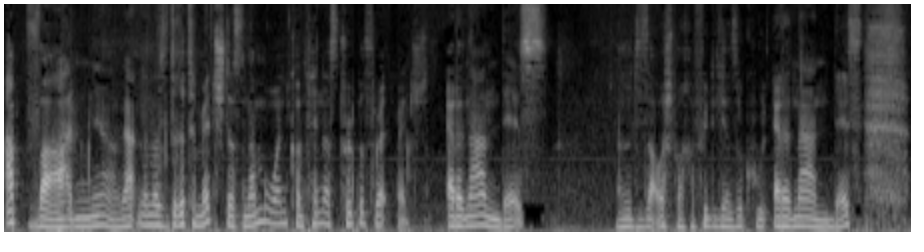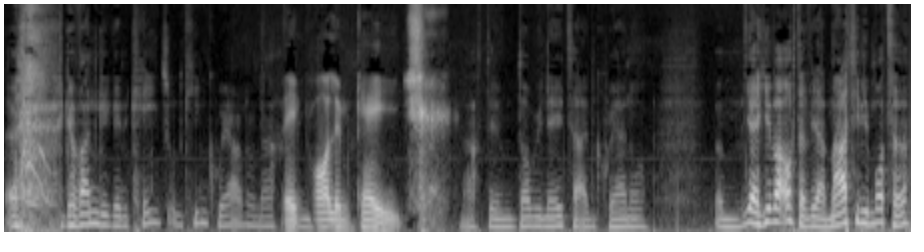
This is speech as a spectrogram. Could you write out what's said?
abwarten. Ja, wir hatten dann das dritte Match, das Number One Contenders Triple Threat Match. Hernandez also diese Aussprache finde ich ja so cool. Hernandez äh, gewann gegen Cage und King Cuerno nach. They dem, call him Cage. Nach dem Dominator an Cuerno. Ähm, ja, hier war auch dann wieder Marty die Motte,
